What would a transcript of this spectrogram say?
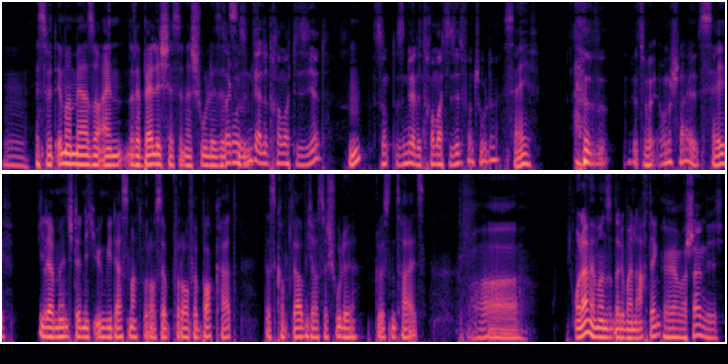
Mhm. Es wird immer mehr so ein rebellisches in der Schule sitzen. Sag mal, sind wir alle traumatisiert? Hm? Sind, sind wir alle traumatisiert von Schule? Safe. Also, jetzt mal ohne Scheiß. Safe. Jeder Mensch, der nicht irgendwie das macht, worauf er, worauf er Bock hat, das kommt, glaube ich, aus der Schule größtenteils. Ah, Oder wenn man so darüber nachdenkt. ja, wahrscheinlich.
